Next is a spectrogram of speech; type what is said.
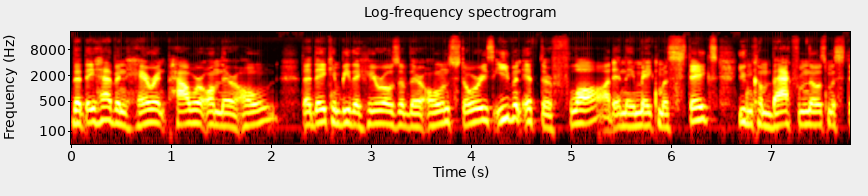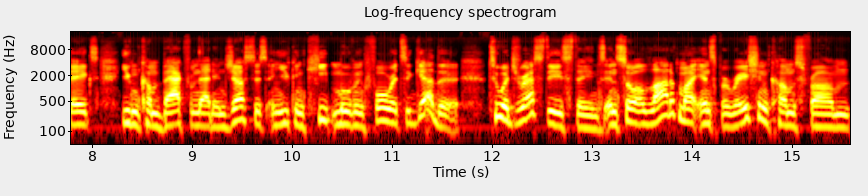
that they have inherent power on their own, that they can be the heroes of their own stories, even if they're flawed and they make mistakes. You can come back from those mistakes, you can come back from that injustice, and you can keep moving forward together to address these things. And so a lot of my inspiration comes from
